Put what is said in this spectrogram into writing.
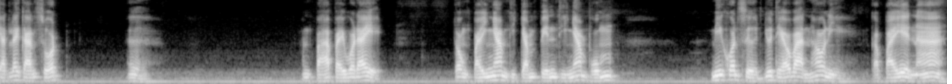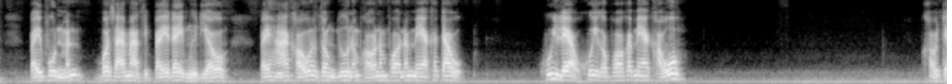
จัดรายการสด เออ มันป๋าไปบ่าได้ ต้องไปย่ำที่จำเป็นที่ย่ำผม มีคอนเสิร์ตอยู่แถวบ้านเฮานี่ ก็ไปนะ ไปพุ่นมันบ่สามารถสิไปได้มือเดียว ไปหาเขาต้องอยู่น้ำเขาน้ำพอน้ำแม่ข้าเจ้า คุยแล้ว คุยกับพอกับแม่เขา เข้าใจ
